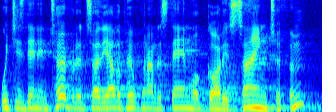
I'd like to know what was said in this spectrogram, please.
which is then interpreted so the other people can understand what God is saying to them.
